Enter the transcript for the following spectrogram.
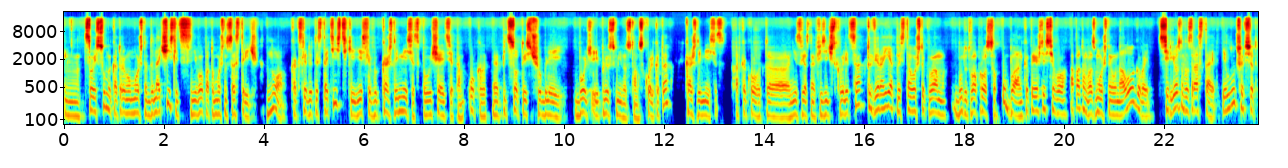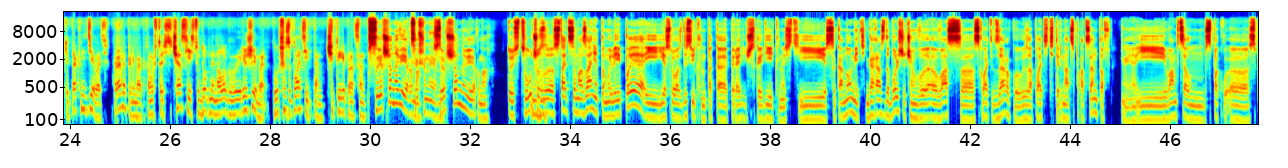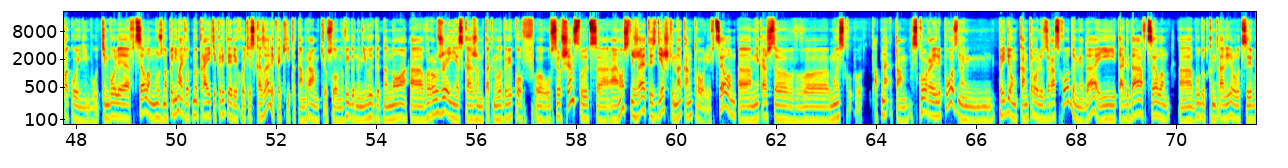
той суммы, которую ему можно доначислить, с него потом можно состричь. Но, как следует из статистики, если вы каждый месяц получаете там около 500 тысяч рублей больше и плюс-минус там сколько-то, каждый месяц от какого-то неизвестного физического лица, то вероятность того, что к вам будут вопросы у банка прежде всего, а потом, возможно, и у налоговой, серьезно возрастает. И лучше все-таки так не делать. Правильно понимаю? Потому что сейчас есть удобные налоговые режимы. Лучше заплатить там 4%. Совершенно верно. Совершенно верно. Совершенно верно. То есть лучше угу. стать самозанятым или ИП, и если у вас действительно такая периодическая деятельность, и сэкономить гораздо больше, чем вы, вас э, схватит за руку, и вы заплатите 13%, Э, и вам в целом споко... Э, спокойнее будет. Тем более, в целом нужно понимать, вот мы про эти критерии хоть и сказали, какие-то там рамки, условно, выгодно, невыгодно, но э, вооружение, скажем так, налоговиков усовершенствуется, а оно снижает издержки на контроль. И в целом, мне кажется, мы там скоро или поздно придем к контролю за расходами, да, и тогда в целом будут контролироваться и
